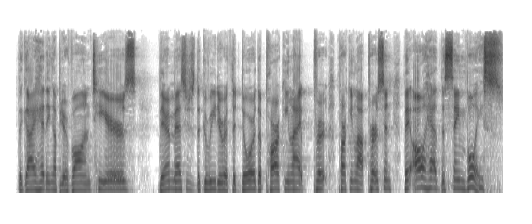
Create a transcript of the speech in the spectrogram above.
the guy heading up your volunteers, their message, the greeter at the door, the parking lot, per, parking lot person, they all have the same voice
